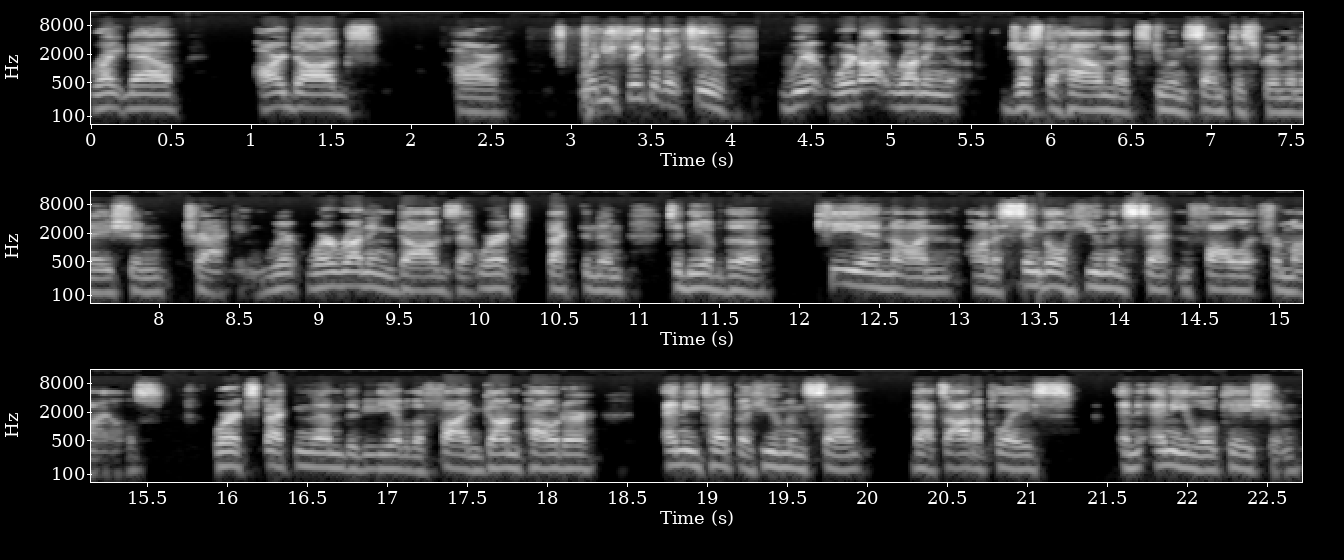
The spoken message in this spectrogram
Right now, our dogs are, when you think of it too, we're, we're not running just a hound that's doing scent discrimination tracking. We're, we're running dogs that we're expecting them to be able to key in on, on a single human scent and follow it for miles. We're expecting them to be able to find gunpowder, any type of human scent that's out of place in any location.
